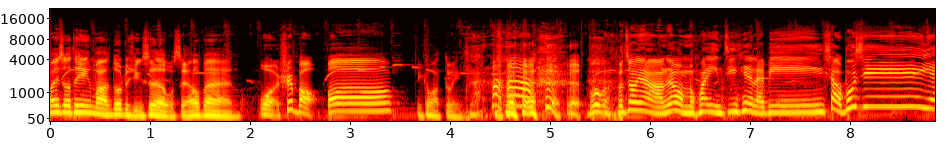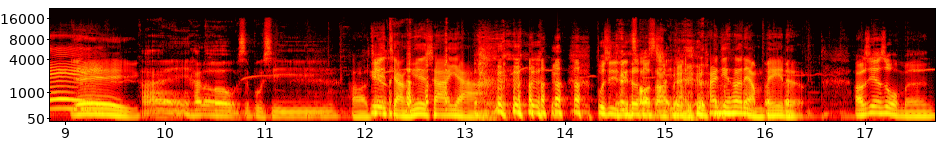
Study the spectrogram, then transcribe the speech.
欢迎收听毛很多旅行社，我是 Alvin，我是宝宝。你干嘛对一下？不不重要，让我们欢迎今天的来宾小布西耶！嗨，Hello，我是布西。好，越讲越沙哑。布西已经喝沙哑，他已经喝两杯了。好，现在是我们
